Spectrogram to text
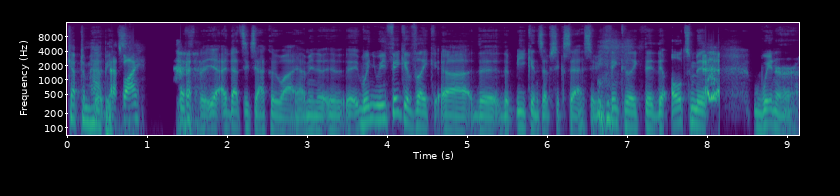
Kept them happy. That's why. That's the, yeah, that's exactly why. I mean, when we think of like uh, the the beacons of success, if you think like the, the ultimate winner,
